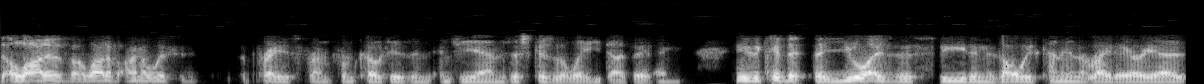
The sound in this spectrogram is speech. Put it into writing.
a lot of, a lot of unelicited praise from, from coaches and, and GMs just because of the way he does it. And he's a kid that, that utilizes his speed and is always kind of in the right areas.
